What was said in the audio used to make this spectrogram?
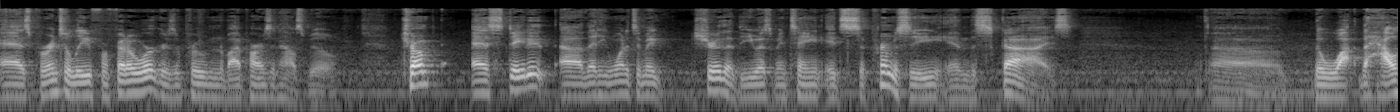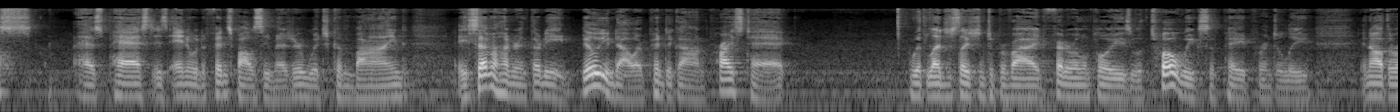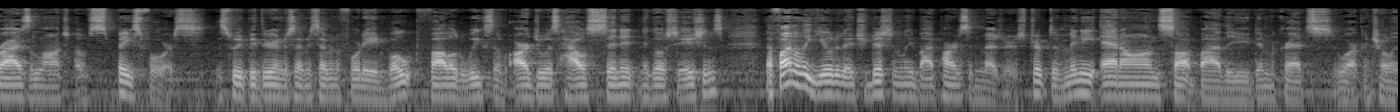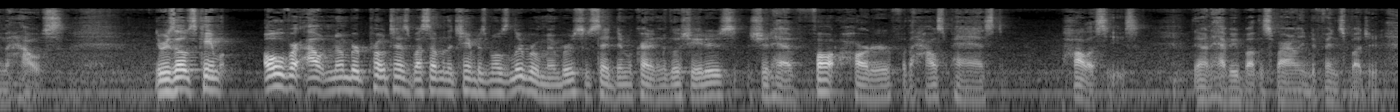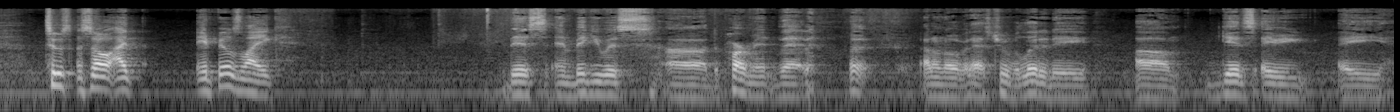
as parental leave for federal workers approved in the bipartisan House bill. Trump has stated uh, that he wanted to make sure that the U.S. maintained its supremacy in the skies. Uh, the the House has passed its annual defense policy measure, which combined a $738 billion Pentagon price tag with legislation to provide federal employees with 12 weeks of paid parental leave and authorized the launch of Space Force. The sweeping 377 to 48 vote followed weeks of arduous House Senate negotiations that finally yielded a traditionally bipartisan measure, stripped of many add ons sought by the Democrats who are controlling the House. The results came over outnumbered protests by some of the chamber's most liberal members who said Democratic negotiators should have fought harder for the House passed policies. They're unhappy about the spiraling defense budget. so I, it feels like this ambiguous uh, department that I don't know if it has true validity um, gets a a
